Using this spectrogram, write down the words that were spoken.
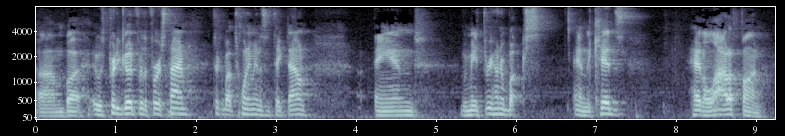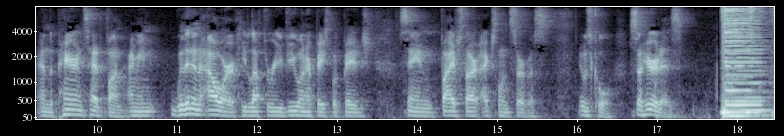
Um, but it was pretty good for the first time. It took about 20 minutes to take down. And we made 300 bucks. And the kids had a lot of fun and the parents had fun. I mean, within an hour, he left a review on our Facebook page saying five star excellent service. It was cool. So here it is.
